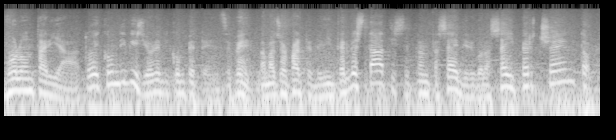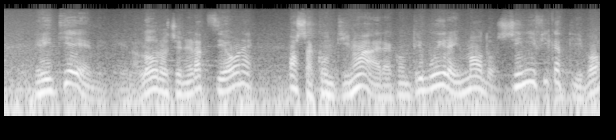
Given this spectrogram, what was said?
volontariato e condivisione di competenze. Quindi la maggior parte degli intervistati, 76,6%, ritiene che la loro generazione possa continuare a contribuire in modo significativo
